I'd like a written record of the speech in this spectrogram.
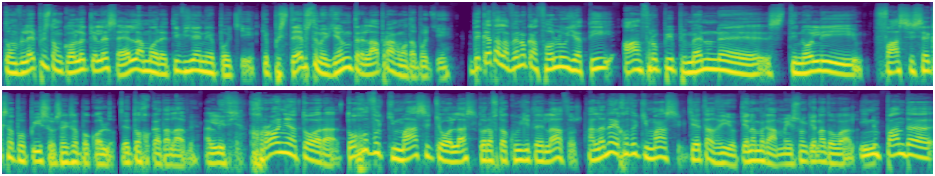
Τον τον βλέπεις τον κόλλο και λες, Έλα, μωρέ, τι βγαίνει από εκεί. Και πιστέψτε με, βγαίνουν τρελά πράγματα από εκεί. Δεν καταλαβαίνω καθόλου γιατί άνθρωποι επιμένουν ε, στην όλη φάση σεξ από πίσω, σεξ από κόλλο. Δεν το έχω καταλάβει. Αλήθεια. Χρόνια τώρα. Το έχω δοκιμάσει κιόλας. Τώρα αυτό ακούγεται λάθος. Αλλά ναι, έχω δοκιμάσει και τα δύο. Και να με γαμίσουν και να το βάλω. Είναι πάντα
